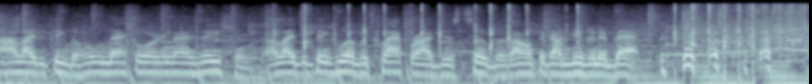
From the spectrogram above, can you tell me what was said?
I like to think the whole NACA organization. I like to think whoever clapper I just took, but I don't think I'm giving it back.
